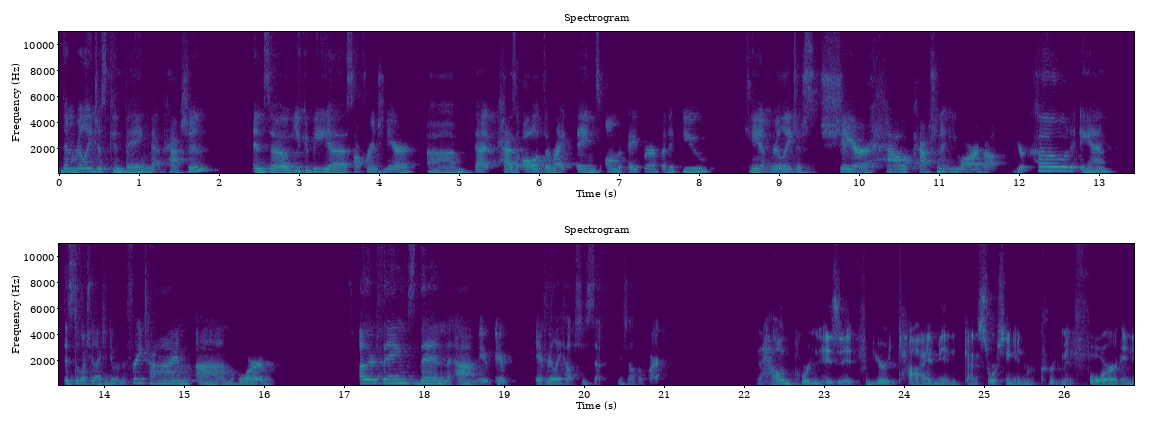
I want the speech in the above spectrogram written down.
then really just conveying that passion. And so you could be a software engineer um, that has all of the right things on the paper, but if you can't really just share how passionate you are about your code and this is what you like to do in the free time um, or other things, then um, it, it, it really helps you set yourself apart. And how important is it from your time in kind of sourcing and recruitment for an,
